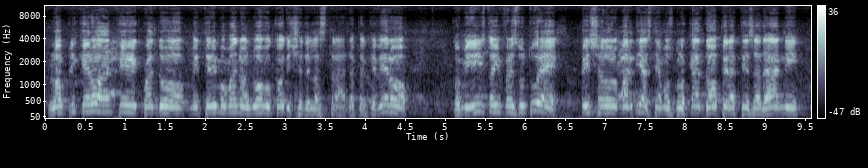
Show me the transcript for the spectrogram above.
lo applicherò anche quando metteremo mano al nuovo codice della strada, perché è vero, come Ministro delle Infrastrutture, penso alla Lombardia, stiamo sbloccando opere attesa da anni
